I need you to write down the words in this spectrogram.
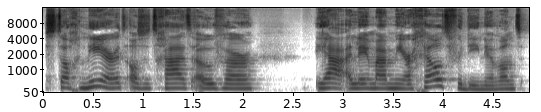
stagneert als het gaat over ja, alleen maar meer geld verdienen. Want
